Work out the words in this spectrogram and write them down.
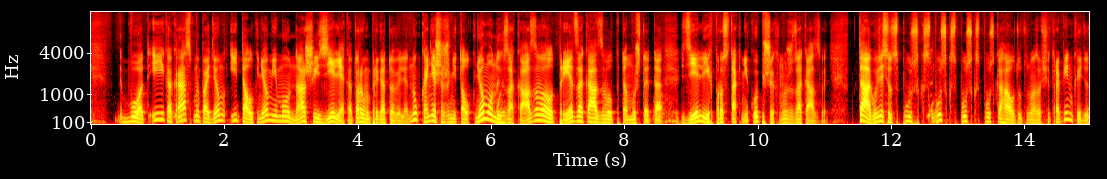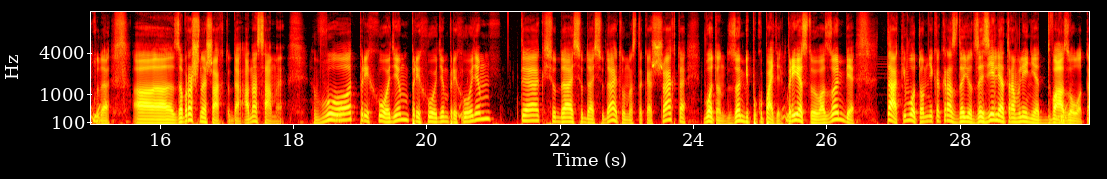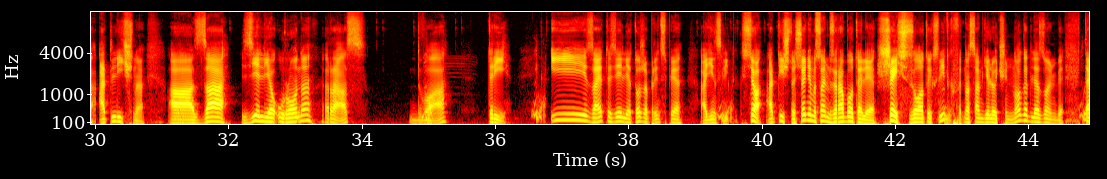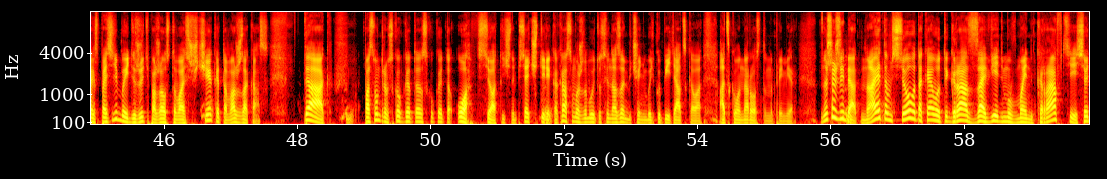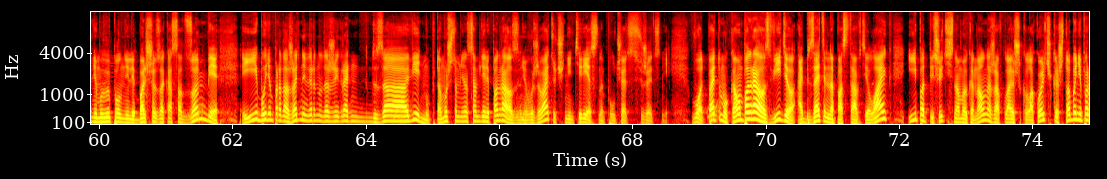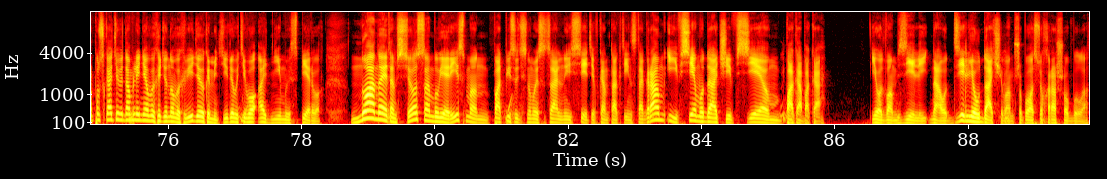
Вот, и как раз мы пойдем и толкнем ему наши зелья, которые мы приготовили. Ну, конечно же, не толкнем, он их заказывал, предзаказывал, потому что это зелья, их просто так не купишь, их нужно заказывать. Так, вот здесь вот спуск, спуск, спуск, спуск. Ага, вот тут у нас вообще тропинка идет туда. А, заброшенная шахта, да, она самая. Вот, приходим, приходим, приходим. Так, сюда, сюда, сюда. Это у нас такая шахта. Вот он, зомби-покупатель. Приветствую вас, зомби. Так, и вот он мне как раз дает за зелье отравления 2 золота. Отлично. А, за зелье урона раз, два, три. И за это зелье тоже, в принципе, один слиток. Все, отлично. Сегодня мы с вами заработали 6 золотых слитков. Это на самом деле очень много для зомби. Так, спасибо и держите, пожалуйста, ваш чек. Это ваш заказ. Так, посмотрим, сколько это, сколько это... О, все, отлично, 54. Как раз можно будет у свинозомби что-нибудь купить адского, адского нароста, например. Ну что ж, ребят, на этом все. Вот такая вот игра за ведьму в Майнкрафте. Сегодня мы выполнили большой заказ от зомби. И будем продолжать, наверное, даже играть за ведьму. Потому что мне на самом деле понравилось за нее выживать. Очень интересно получается сюжет с ней. Вот, поэтому, кому понравилось видео, обязательно поставьте лайк. И подпишитесь на мой канал, нажав клавишу колокольчика, чтобы не пропускать уведомления о выходе новых видео, комментировать его одним из первых. Ну а на этом все. С вами был я, Рисман. Подписывайтесь на мои социальные сети ВКонтакте, Инстаграм. И всем удачи, всем пока-пока. И вот вам зелий. На, вот зелье удачи вам, чтобы у вас все хорошо было.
